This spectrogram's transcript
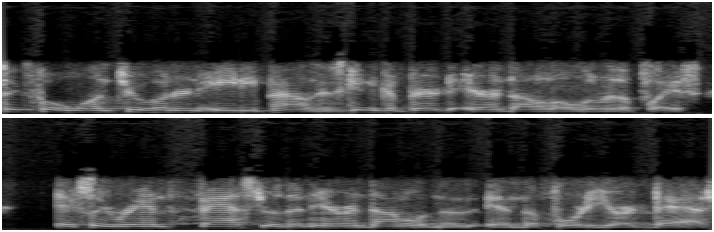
six foot one, 280 pounds. He's getting compared to Aaron Donald all over the place. He actually ran faster than Aaron Donald in the in the 40 yard dash.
